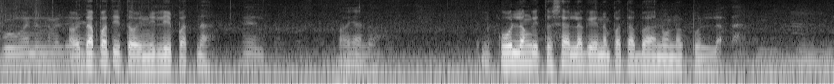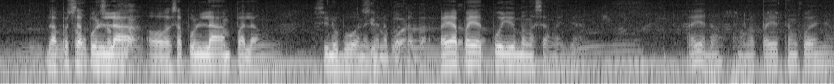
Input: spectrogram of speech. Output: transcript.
Bunga na naman. Oh, dapat ito inilipat na. Ayan. Ayan oh. Kulang ito sa lagay ng pataba nung nagpunla. Dapat sa punla, oh, sa punlaan pa lang sinubuan na niya ng pataba. Kaya payat po yung mga sanga niya. Ayan oh, mga payat ng kuha niya.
